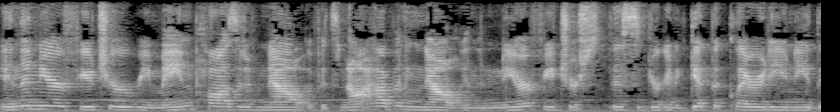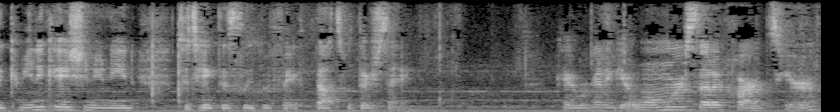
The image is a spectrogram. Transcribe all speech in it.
in the near future remain positive now if it's not happening now in the near future this you're going to get the clarity you need the communication you need to take this leap of faith that's what they're saying Okay, we're going to get one more set of cards here.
